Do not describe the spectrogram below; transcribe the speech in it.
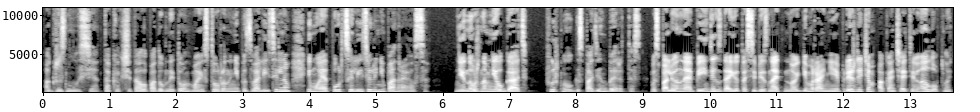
огрызнулась я, так как считала подобный тон в мою сторону непозволительным, и мой отпор целителю не понравился. «Не нужно мне лгать», — фыркнул господин Беретес. «Воспаленный аппендикс дает о себе знать многим ранее, прежде чем окончательно лопнуть».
